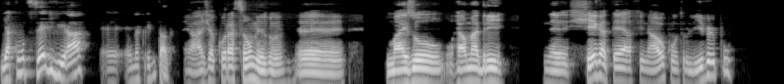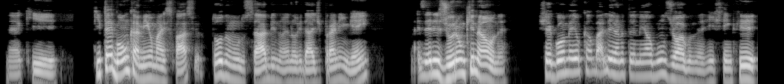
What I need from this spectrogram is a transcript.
e acontecer de virar é, é inacreditável. É, haja coração mesmo. Né? É, mas o, o Real Madrid né, chega até a final contra o Liverpool, né, que que pegou um caminho mais fácil, todo mundo sabe, não é novidade para ninguém, mas eles juram que não, né? Chegou meio cambaleando também alguns jogos, né? A gente tem que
